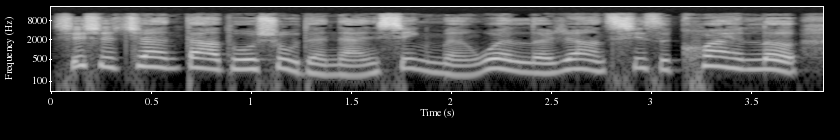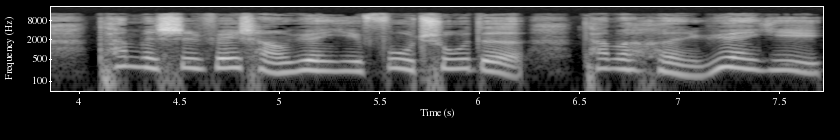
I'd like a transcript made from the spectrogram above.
其实占大多数的男性们，为了让妻子快乐，他们是非常愿意付出的。他们很愿意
